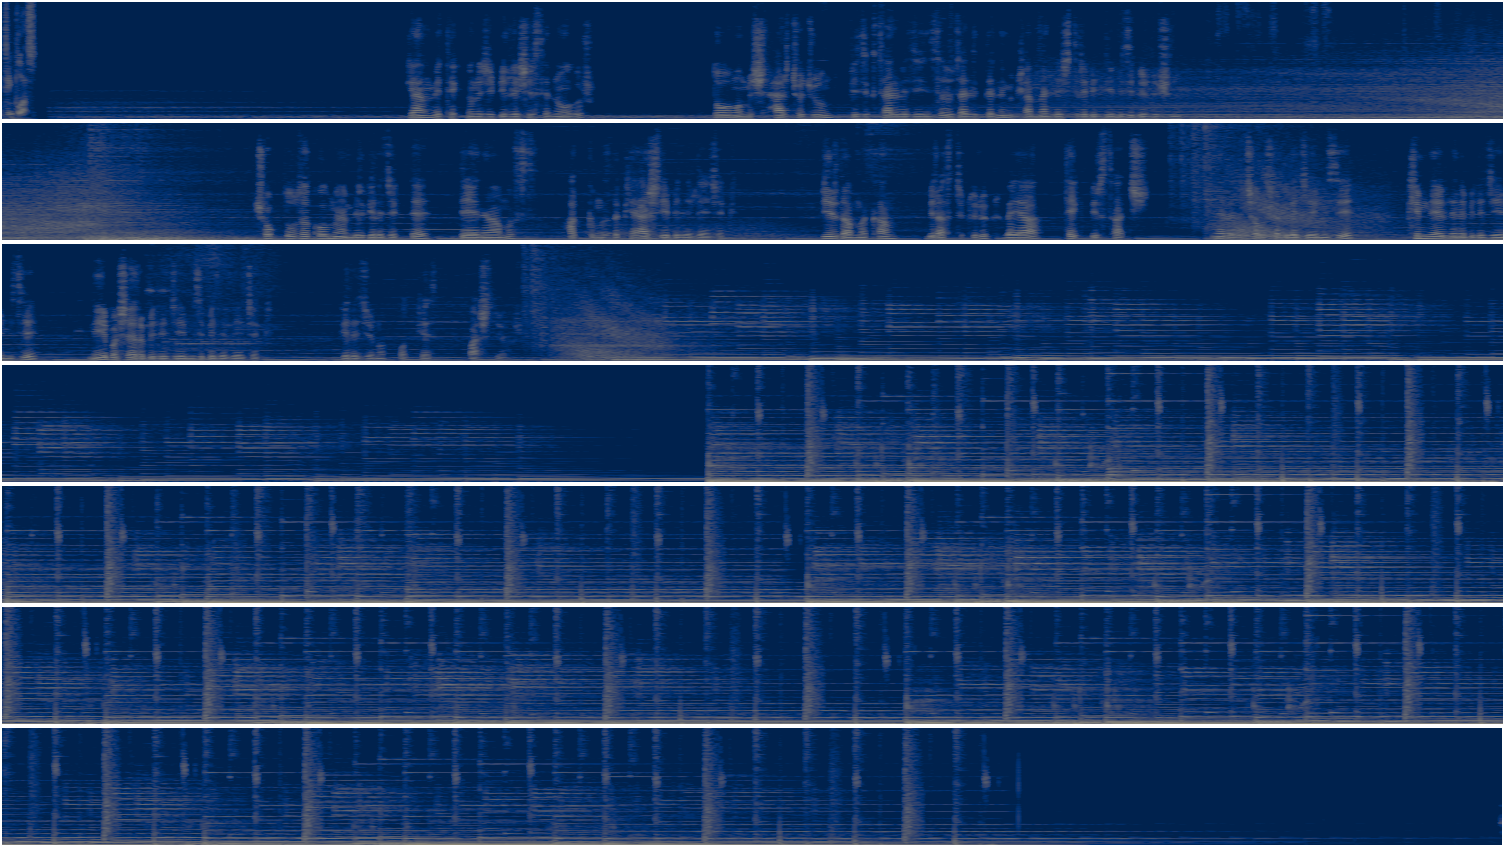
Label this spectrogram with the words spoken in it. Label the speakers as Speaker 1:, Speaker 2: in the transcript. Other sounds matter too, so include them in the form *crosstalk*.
Speaker 1: 18 plus.
Speaker 2: Gen ve teknoloji birleşirse ne olur? Doğmamış her çocuğun fiziksel ve zihinsel özelliklerini mükemmelleştirebildiğimizi bir düşünün. Çok da uzak olmayan bir gelecekte DNA'mız hakkımızdaki her şeyi belirleyecek. Bir damla kan, biraz tükürük veya tek bir saç. Nerede çalışabileceğimizi, kimle evlenebileceğimizi, neyi başarabileceğimizi belirleyecek. Geleceğe Not Podcast başlıyor.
